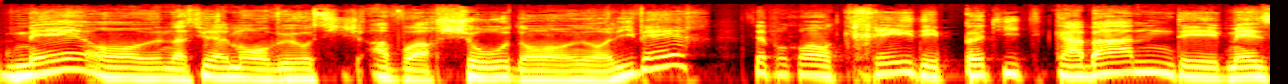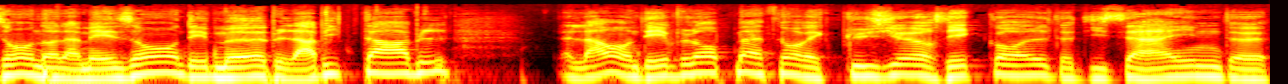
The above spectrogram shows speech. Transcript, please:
Mais on- naturellement, on veut aussi avoir chaud dans, dans l'hiver. C'est pourquoi on crée des petites cabanes, des maisons dans la maison, des meubles habitables. Là, on développe maintenant avec plusieurs écoles de design, de,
